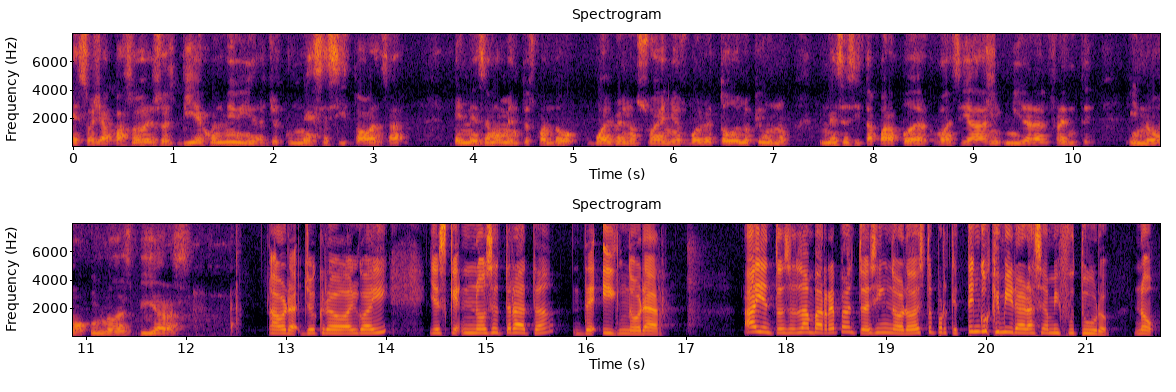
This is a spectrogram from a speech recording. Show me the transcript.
eso ya pasó, eso es viejo en mi vida, yo necesito avanzar, en ese momento es cuando vuelven los sueños, vuelve todo lo que uno necesita para poder, como decía Dani, mirar al frente y no, y no desviarse. Ahora, yo creo algo ahí, y es que no se trata de ignorar. Ay, entonces la embarré, pero entonces ignoro esto porque tengo que mirar hacia mi futuro. No,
